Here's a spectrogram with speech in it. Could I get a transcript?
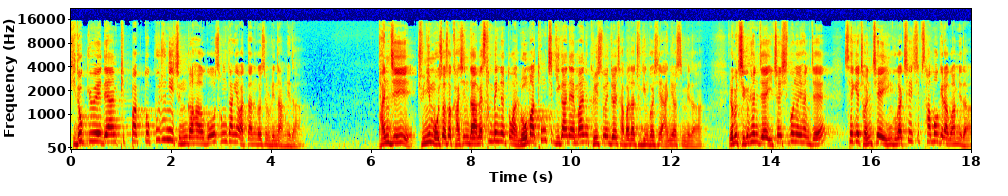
기독교에 대한 핍박도 꾸준히 증가하고 성장해 왔다는 것을 우리는 압니다. 단지 주님 모셔서 가신 다음에 300년 동안 로마 통치 기간에만 그리스도인들을 잡아다 죽인 것이 아니었습니다. 여러분 지금 현재 2015년 현재 세계 전체의 인구가 73억이라고 합니다.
